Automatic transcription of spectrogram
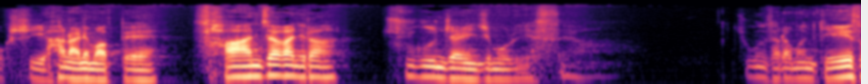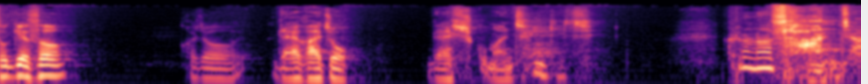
혹시 하나님 앞에 사한 자가 아니라 죽은 자인지 모르겠어요. 죽은 사람은 계속해서 그저 내 가족, 내 식구만 챙기지. 그러나 사한 자,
